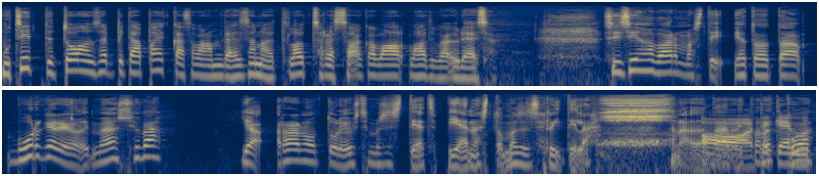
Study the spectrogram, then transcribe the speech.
Mutta sitten tuo on, se pitää paikkaansa varmaan, mitä sä sanoit, että Lautsaressa on aika va- vaativa yleisö. Siis ihan varmasti. Ja tota, burgeri oli myös hyvä. Ja ranut tuli just semmoisessa, tiedätkö, pienessä tuommoisessa ritillä. Näytän Oo, Rikolle tekee mut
